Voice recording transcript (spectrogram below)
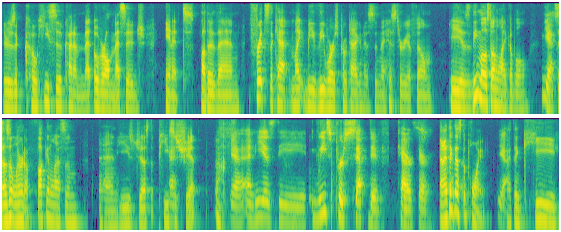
there's a cohesive kind of met overall message in it other than Fritz the cat might be the worst protagonist in the history of film. He is the most unlikable. Yes. He doesn't learn a fucking lesson and he's just a piece of shit. Yeah, and he is the least perceptive character. And I think that's the point. Yeah. I think he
